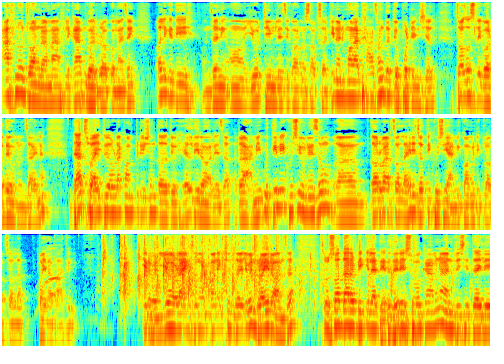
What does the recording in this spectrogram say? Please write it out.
आफ्नो जनरामा आफूले काम गरिरहेकोमा चाहिँ अलिकति हुन्छ नि अँ यो टिमले चाहिँ गर्न सक्छ। किनभने मलाई थाहा छ नि त त्यो पोटेन्सियल ज जसले गर्दै हुनुहुन्छ होइन। द्याट्स वाइ त्यो एउटा कम्पिटिसन तर त्यो हेल्दी रहनेछ। र हामी उति नै खुसी हुनेछौँ। दरबार चल्दाखेरि जति खुसी हामी कमेडी क्लब चल्दा पहिला भएको थियौँ। किनभने यो एउटा आइन्सँग कनेक्सन जहिले पनि रहिरहन्छ। सो सदा र विकीलाई धेरै धेरै शुभकामना अनि ऋषि दाईले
